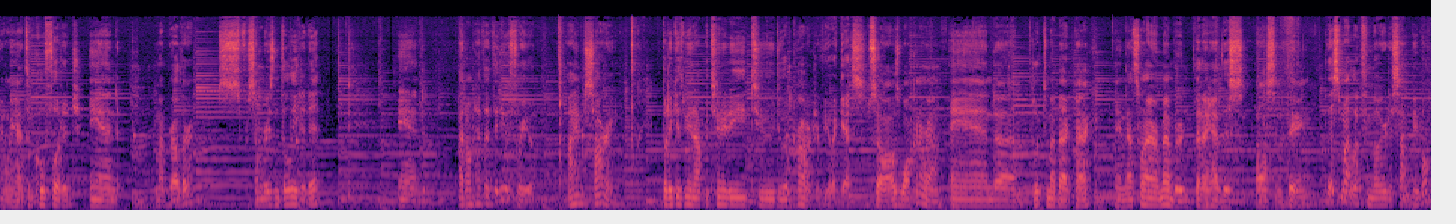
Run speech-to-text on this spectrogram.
and we had some cool footage and my brother, for some reason, deleted it and I don't have that video for you. I am sorry. But it gives me an opportunity to do a product review, I guess. So I was walking around and uh, looked in my backpack, and that's when I remembered that I had this awesome thing. This might look familiar to some people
